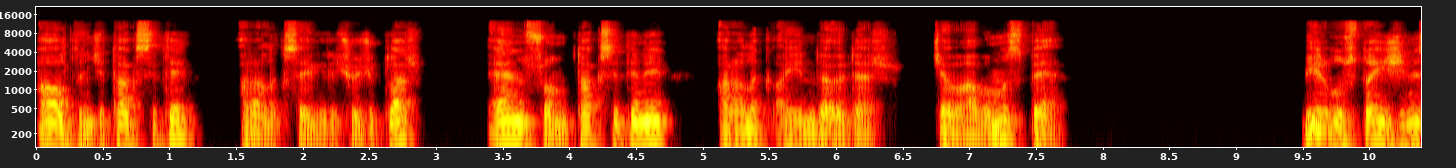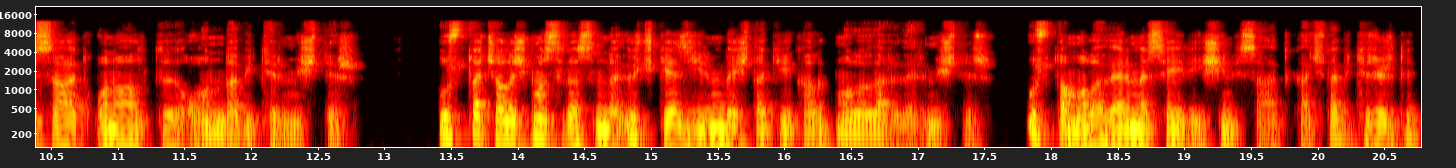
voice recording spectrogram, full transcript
altıncı taksidi Aralık sevgili çocuklar. En son taksidini Aralık ayında öder. Cevabımız B. Bir usta işini saat 16.10'da bitirmiştir. Usta çalışma sırasında 3 kez 25 dakikalık molalar vermiştir. Usta mola vermeseydi işini saat kaçta bitirirdi?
